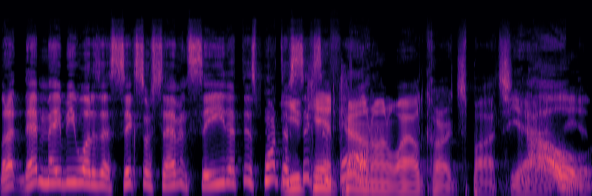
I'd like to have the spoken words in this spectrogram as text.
But that may be what is that six or seven seed at this point. They're you six can't count on wild card spots. Yeah. No.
